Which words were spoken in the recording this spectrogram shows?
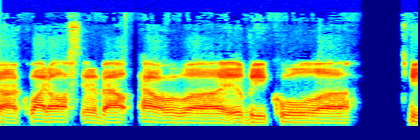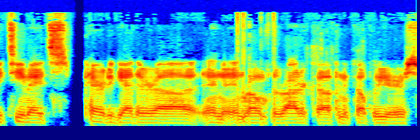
uh, quite often about how uh, it'll be cool uh, to be teammates paired together uh, in, in Rome for the Ryder Cup in a couple of years.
